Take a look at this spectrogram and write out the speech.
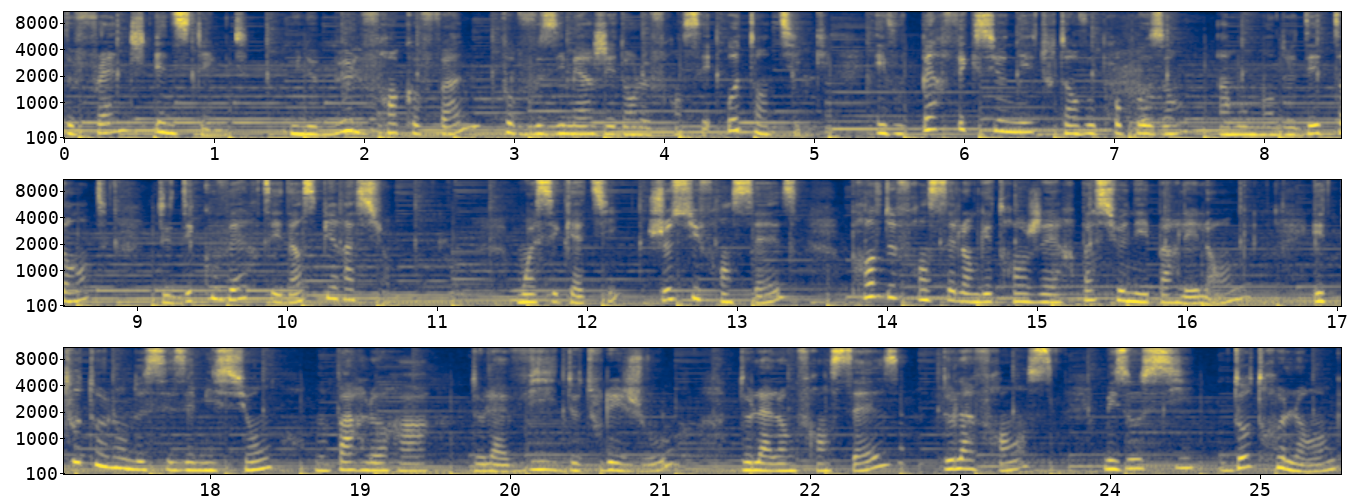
The French Instinct, une bulle francophone pour vous immerger dans le français authentique et vous perfectionner tout en vous proposant un moment de détente, de découverte et d'inspiration. Moi c'est Cathy, je suis française, prof de français langue étrangère passionnée par les langues et tout au long de ces émissions, on parlera de la vie de tous les jours, de la langue française, de la France, mais aussi d'autres langues,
